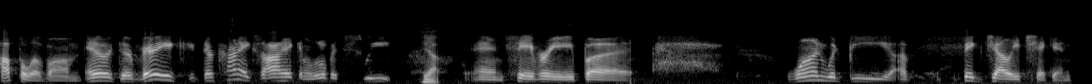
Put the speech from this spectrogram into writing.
couple of them. They're they're very they're kind of exotic and a little bit sweet Yeah. and savory, but one would be a fig jelly chicken.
